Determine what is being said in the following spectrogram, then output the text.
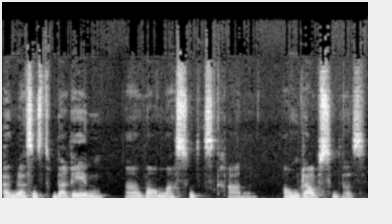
ähm, lass uns drüber reden. Ja, warum machst du das gerade? Warum glaubst du das?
